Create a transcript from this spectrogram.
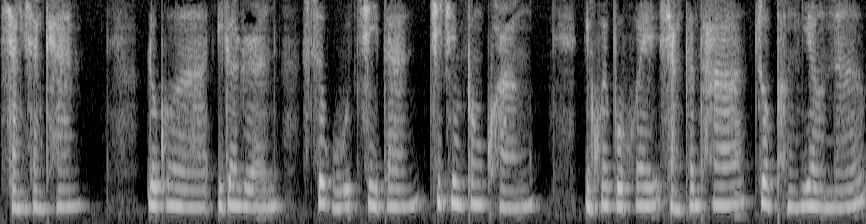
想想看，如果一个人肆无忌惮、激进疯狂，你会不会想跟他做朋友呢？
